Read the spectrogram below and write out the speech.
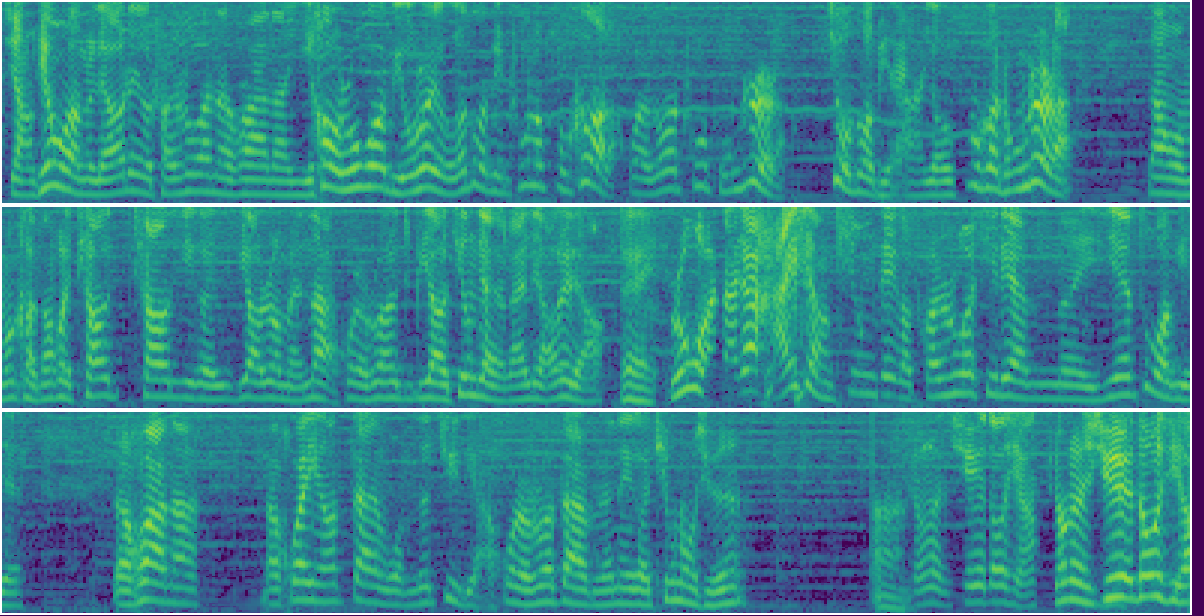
想听我们聊这个传说的话呢，以后如果比如说有个作品出了复刻了，或者说出重置了旧作品啊，有复刻重置了，那我们可能会挑挑一个比较热门的，或者说比较经典的来聊一聊。对，如果大家还想听这个传说系列哪些作品的话呢，那欢迎在我们的据点，或者说在我们的那个听众群。啊，评论区都行，评论区都行。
